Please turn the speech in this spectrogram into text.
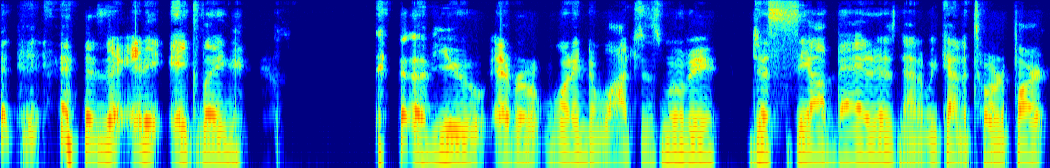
Is there any inkling of you ever wanting to watch this movie just to see how bad it is now that we kind of tore it apart?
